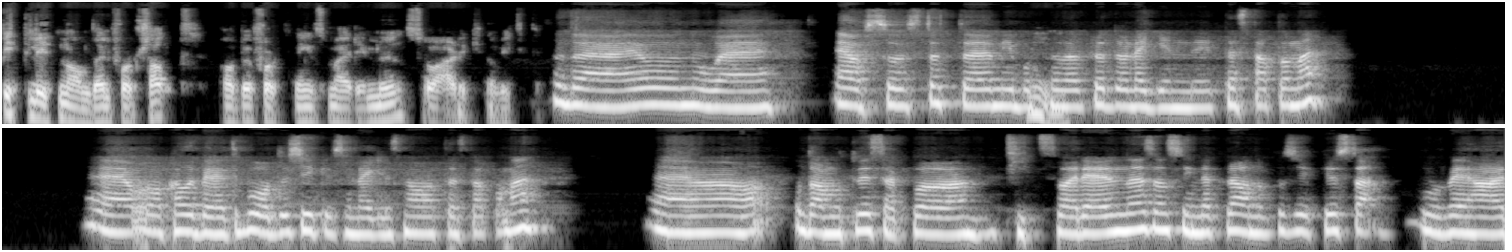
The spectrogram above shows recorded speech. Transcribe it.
bitte liten andel fortsatt av befolkningen som er immun, så er det ikke noe viktig. Det er jo noe jeg også støtter mye bort mm. å prøvd å legge inn de testdataene. Eh, og kalibrere til både sykehusinnleggelsene og testdataene. Eh, og da måtte vi se på tidsvarierende sannsynlighet for å havne på sykehus, da, hvor vi har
